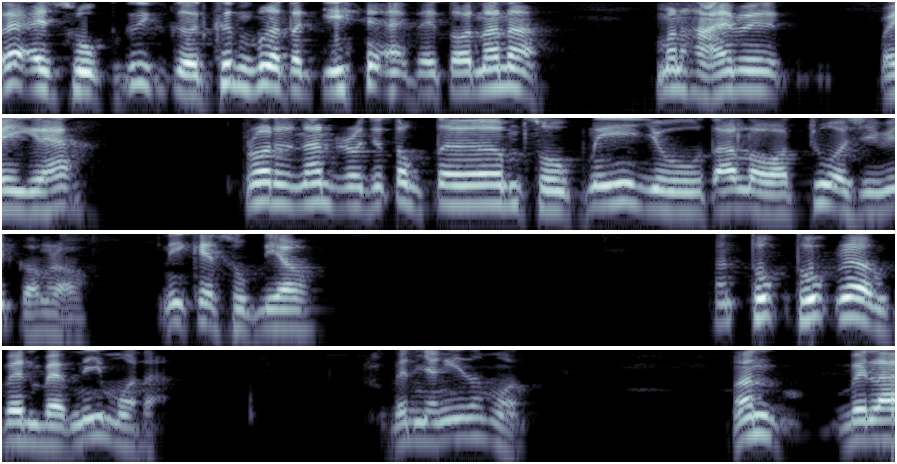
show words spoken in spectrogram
แล้วไอ้สุขที่เกิดขึ้นเมื่อตะกี้ในตอนนั้นน่ะ มันหายไปไปอีกแล้ว เพราะฉะนั้นเราจะต้องเติมสุขนี้อยู่ตลอดชั่วชีวิตของเรา นี่แค่สุขเดียว มันทุกทุกเรื่องเป็นแบบนี้หมดอะ เป็นอย่างนี้ทั้งหมดมันเวลา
